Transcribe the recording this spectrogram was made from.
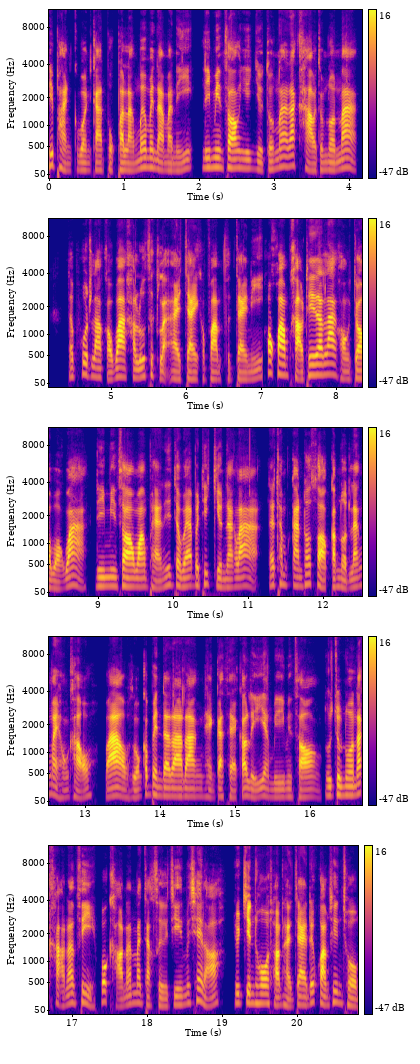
ที่ผ่านกระบวนการปลุกพลังเมื่อไม่นานมานี้ลีมินซองยืนอยู่ตรงหน้านักข่าวจำนวนมาก และพูดราวกับว่าเขารู้สึกละอายใจกับความสนใจนี้ ข้อความข่าวที่ด้านล่างของจอบอกว่า ดีมินซองวางแผนที่จะแวะไปที่กิลนักล่า และทำการทดสอบกำหนดแรงใหม่ของเขา ว้าวสมก็เป็นดาราดังแห่งกระแสเกาหลีอย่างดีมินซอง ดูจำนวนนักข่าวนั่นสิ พวกเขานั้นมาจากสื่อจีนไม่ใช่เหรอ ยูจินโฮถอนหายใจด้วยความชื่นชม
